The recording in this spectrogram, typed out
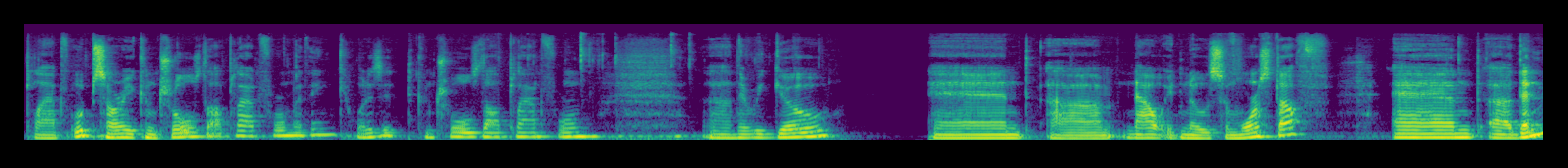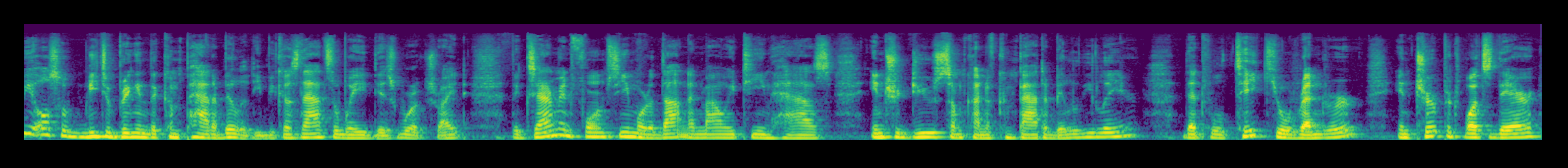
platform. Oops, sorry, controls.platform, I think. What is it? Controls.platform. Uh, there we go and um, now it knows some more stuff. And uh, then we also need to bring in the compatibility because that's the way this works, right? The Xamarin Forms team or the .NET MAUI team has introduced some kind of compatibility layer that will take your renderer, interpret what's there,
